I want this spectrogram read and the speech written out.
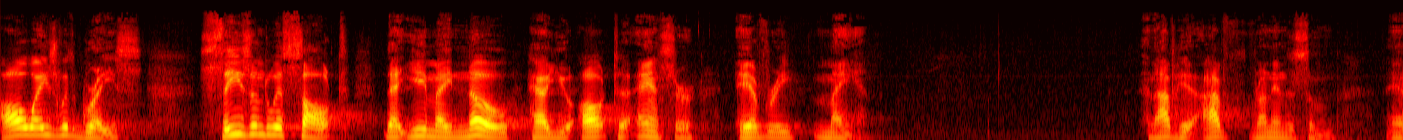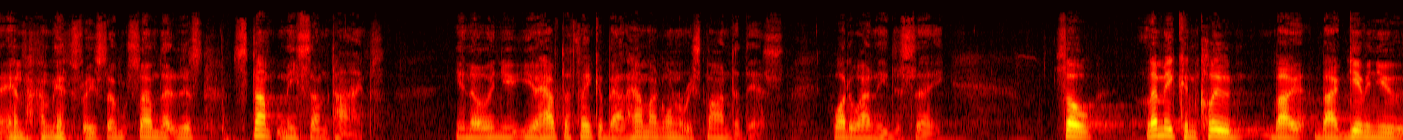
always with grace, seasoned with salt, that ye may know how you ought to answer every man. And I've, hit, I've run into some in, in my ministry, some, some that just stump me sometimes. You know, and you, you have to think about how am I going to respond to this? What do I need to say? So let me conclude by, by giving you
